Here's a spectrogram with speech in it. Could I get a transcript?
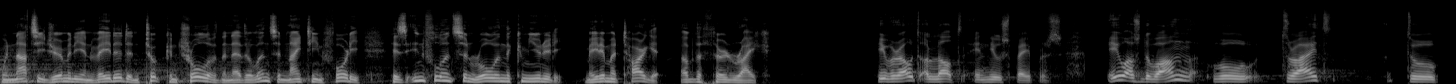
When Nazi Germany invaded and took control of the Netherlands in 1940, his influence and role in the community made him a target of the Third Reich. He wrote a lot in newspapers. He was the one who tried to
